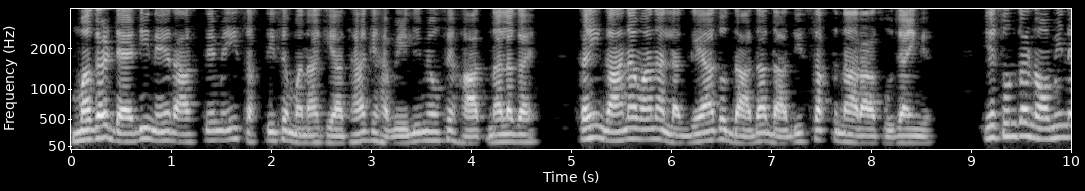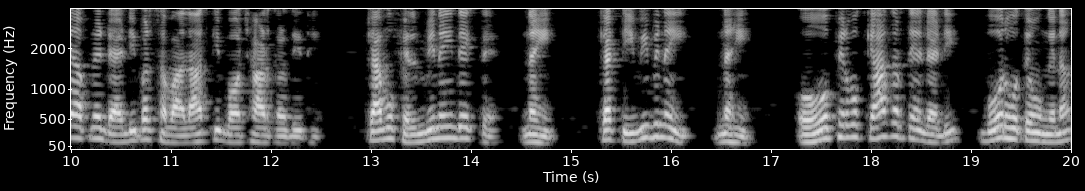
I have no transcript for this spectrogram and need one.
مگر ڈیڈی نے راستے میں ہی سختی سے منع کیا تھا کہ حویلی میں اسے ہاتھ نہ لگائے۔ کہیں گانا وانا لگ گیا تو دادا دادی سخت ناراض ہو جائیں گے۔ یہ سن کر نومی نے اپنے ڈیڈی پر سوالات کی بوچھاڑ کر دی تھی۔ کیا وہ فلم بھی نہیں دیکھتے؟ نہیں۔ کیا ٹی وی بھی نہیں؟ نہیں۔ او پھر وہ کیا کرتے ہیں ڈیڈی؟ بور ہوتے ہوں گے نا؟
